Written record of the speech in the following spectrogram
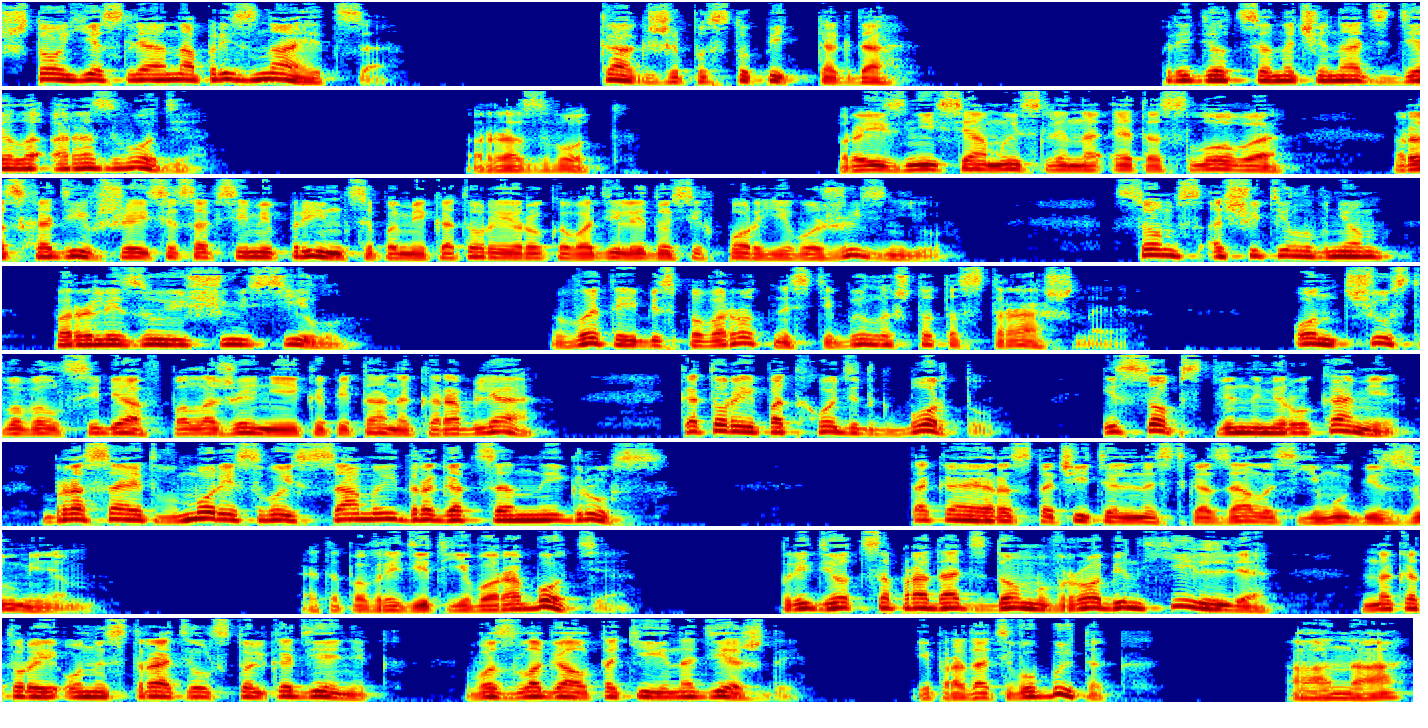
Что, если она признается? Как же поступить тогда? Придется начинать с о разводе. Развод. Произнеся мысленно это слово, расходившееся со всеми принципами, которые руководили до сих пор его жизнью, Сомс ощутил в нем парализующую силу. В этой бесповоротности было что-то страшное он чувствовал себя в положении капитана корабля, который подходит к борту и собственными руками бросает в море свой самый драгоценный груз. Такая расточительность казалась ему безумием. Это повредит его работе. Придется продать дом в Робин-Хилле, на который он истратил столько денег, возлагал такие надежды, и продать в убыток. А она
